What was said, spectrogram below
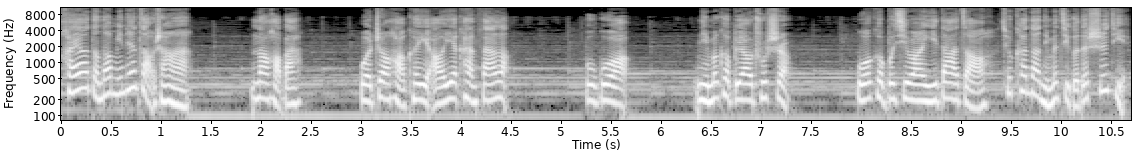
还要等到明天早上啊？那好吧，我正好可以熬夜看番了。不过，你们可不要出事，我可不希望一大早就看到你们几个的尸体。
